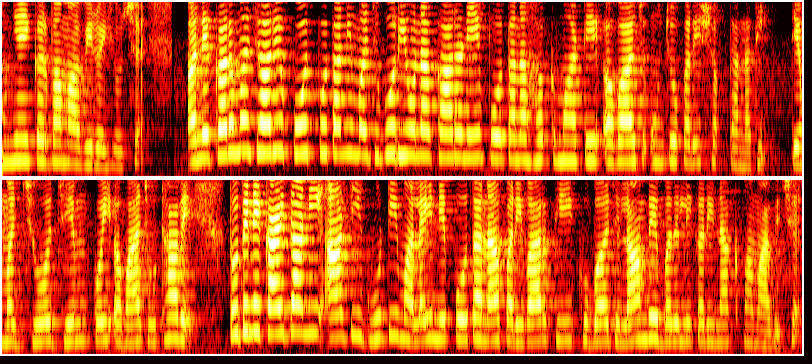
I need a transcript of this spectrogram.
અન્યાય કરવામાં આવી રહ્યો છે. અને કર્મચારીઓ પોતપોતાની મજબૂરીઓના કારણે પોતાના હક માટે અવાજ ઊંચો કરી શકતા નથી. તેમજ જો જેમ કોઈ અવાજ ઉઠાવે, તો તેને કાયદાની આંટી ઘૂંટીમાં લઈને પોતાના પરિવારથી ખૂબ જ લાંબે બદલી કરી નાખવામાં આવે છે.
